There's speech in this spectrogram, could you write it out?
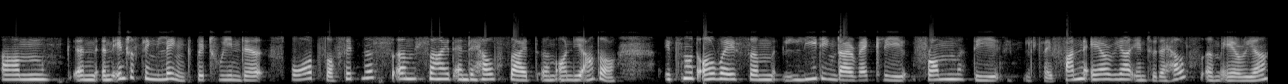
um, an, an, interesting link between the sports or fitness um, side and the health side um, on the other. It's not always um, leading directly from the, let's say, fun area into the health um, area,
